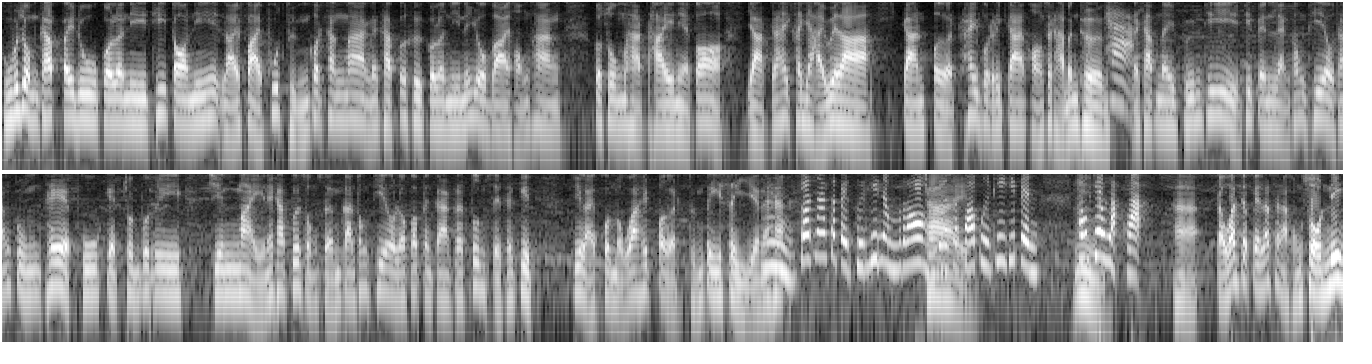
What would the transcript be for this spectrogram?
คุณผู้ชมครับไปดูกรณีที่ตอนนี้หลายฝ่ายพูดถึงค่อนข้างมากนะครับ ก็คือกรณีนโยบายของทางกระทรวงมหาดไทยเนี่ยก็อยากจะให้ขยายเวลาการเปิดให้บริการของสถานบันเทิงค่ะนะครับในพื้นที่ที่เป็นแหล่งท่องเที่ยวทั้งกรุงเทพภูเก็ตชลบุรีเชียงใหม่นะครับเพื่อส่งเสริมการท่องเที่ยว แล้วก็เป็นการกระตุ้นเศรษฐกิจที่หลายคนบอกว่าให้เปิดถึงตีสี่นะฮะอืมก็น่าจะเป็นพื้นที่นำร่องใช่โดยเฉพาะพื้นที่ที่เป็นท่องเที่ยวหลัก ฮะแต่ว่าจะเป็นลักษณะของโซนนิ่ง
